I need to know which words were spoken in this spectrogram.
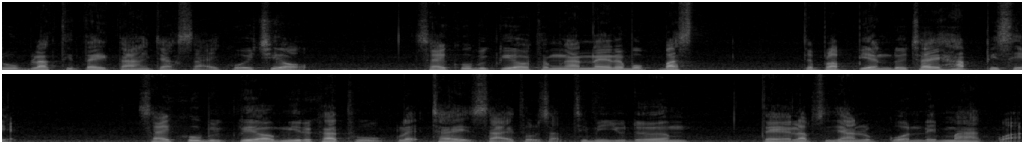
รูปลักษณ์ที่แตกต่างจากสายโคเอเชียลสายคู่บิดเกลียวทำงานในระบบบัส จะปรับเปลี่ยนโดยใช้ฮับพิเศษ สายคู่บิดเกลียวมีราคาถูก และใช้สายโทรศัพท์ที่มีอยู่เดิม แต่รับสัญญาณรบกวนได้มากกว่า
